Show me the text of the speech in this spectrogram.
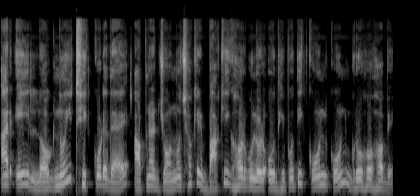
আর এই লগ্নই ঠিক করে দেয় আপনার জন্মছকের বাকি ঘরগুলোর অধিপতি কোন কোন গ্রহ হবে।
